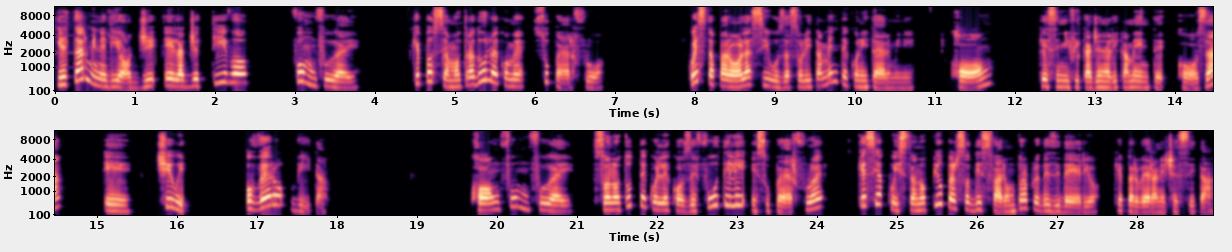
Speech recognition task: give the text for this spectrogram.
Il termine di oggi è l'aggettivo fumfui, che possiamo tradurre come superfluo. Questa parola si usa solitamente con i termini kong, che significa genericamente cosa, e chiwit, ovvero vita. Kong fumfui sono tutte quelle cose futili e superflue che si acquistano più per soddisfare un proprio desiderio che per vera necessità.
